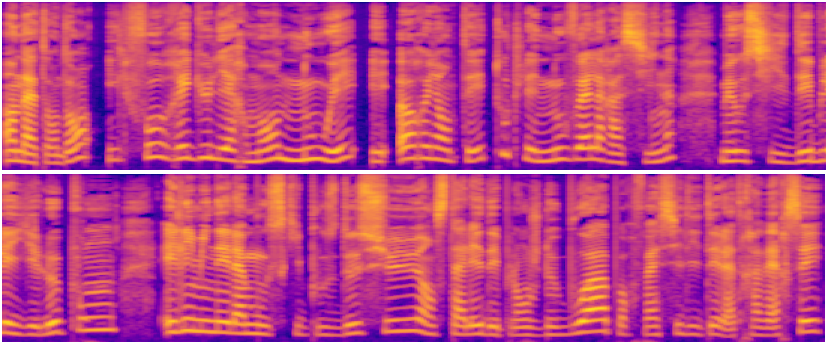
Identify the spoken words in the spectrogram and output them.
En attendant, il faut régulièrement nouer et orienter toutes les nouvelles racines, mais aussi déblayer le pont, éliminer la mousse qui pousse dessus, installer des planches de bois pour faciliter la traversée.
